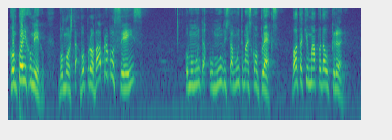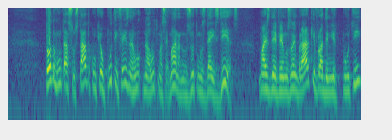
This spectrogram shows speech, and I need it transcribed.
Acompanhe comigo. Vou, mostrar, vou provar para vocês como o mundo está muito mais complexo. Bota aqui o mapa da Ucrânia. Todo mundo está assustado com o que o Putin fez na, na última semana, nos últimos 10 dias. Mas devemos lembrar que Vladimir Putin,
